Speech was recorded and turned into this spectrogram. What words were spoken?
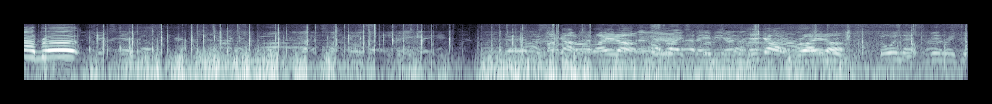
Well bro. He got right up. dude. He got right up. Go in that spin right there.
